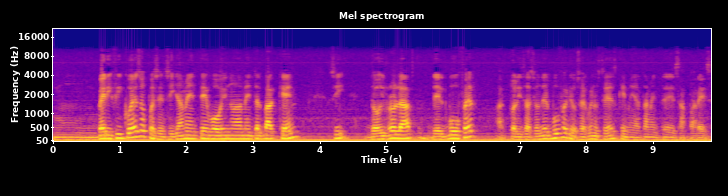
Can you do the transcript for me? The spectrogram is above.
mm, verifico eso? Pues sencillamente voy nuevamente al backend, ¿sí? doy rollup del buffer, actualización del buffer y observen ustedes que inmediatamente desaparece.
